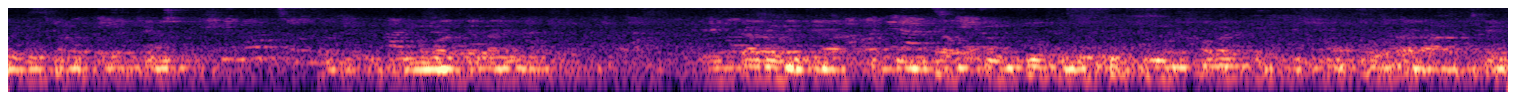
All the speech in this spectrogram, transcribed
অনুষ্ঠান করেছেন। ধন্যবাদ জানাই। এই কারণে যে আজকে দিনটা অত্যন্ত গুরুত্বপূর্ণ। সবাই শিক্ষকরা আছেন।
